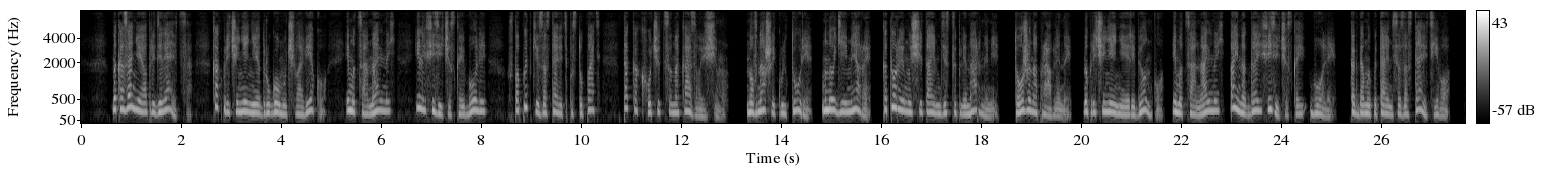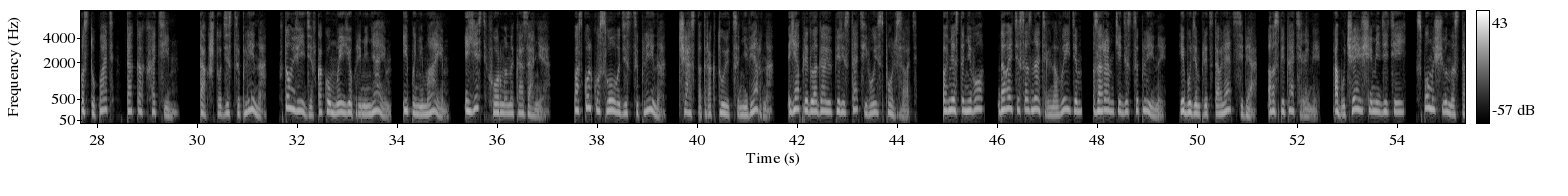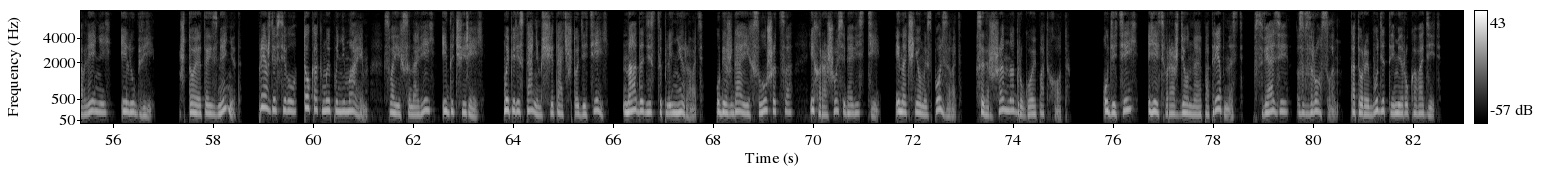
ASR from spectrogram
Наказание определяется как причинение другому человеку эмоциональной или физической боли в попытке заставить поступать так, как хочется наказывающему. Но в нашей культуре многие меры, которые мы считаем дисциплинарными, тоже направлены на причинение ребенку эмоциональной, а иногда и физической боли, когда мы пытаемся заставить его поступать так, как хотим. Так что дисциплина в том виде, в каком мы ее применяем и понимаем, и есть форма наказания. Поскольку слово «дисциплина» часто трактуется неверно, я предлагаю перестать его использовать. Вместо него давайте сознательно выйдем за рамки дисциплины и будем представлять себя воспитателями, обучающими детей с помощью наставлений и любви. Что это изменит? Прежде всего, то, как мы понимаем своих сыновей и дочерей. Мы перестанем считать, что детей надо дисциплинировать, убеждая их слушаться и хорошо себя вести, и начнем использовать совершенно другой подход. У детей есть врожденная потребность в связи с взрослым, который будет ими руководить.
